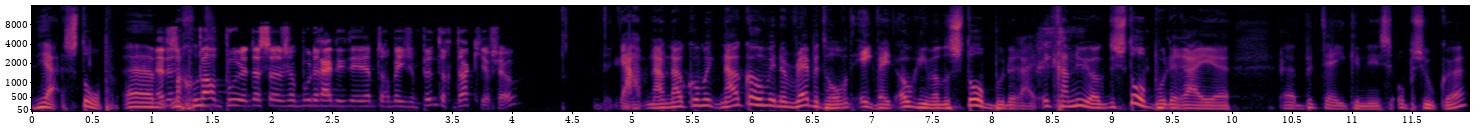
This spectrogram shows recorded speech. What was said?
Ja, stop. Ehm, Ja, dat is maar een bepaald boerderij. Dat is eh, zo'n boerderij die, die heeft toch een beetje een puntig dakje of zo? ja, nou, nou, kom ik, nou komen we in een rabbit hole, want ik weet ook niet wat een stopboerderij. Ik ga nu ook de stopboerderij eh, eh, betekenis opzoeken.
